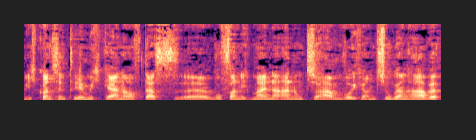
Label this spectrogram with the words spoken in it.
ich konzentriere mich gerne auf das, äh, wovon ich meine Ahnung zu haben, wo ich auch einen Zugang habe.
